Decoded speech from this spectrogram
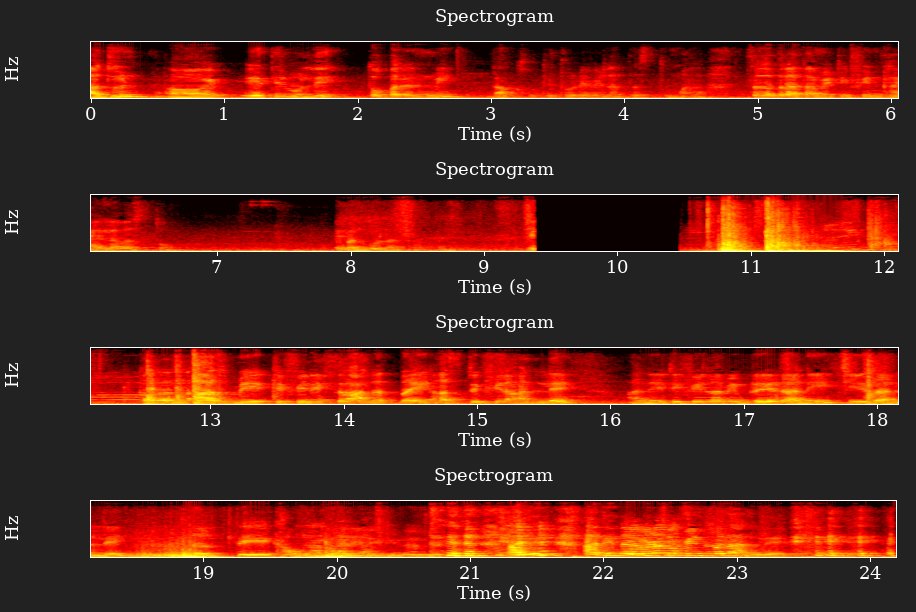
अजून येतील मुली तोपर्यंत मी दाखवते थोड्या वेळातच तुम्हाला. चला तर आता मी टिफिन खायला बसतो. ते पण बोलत आज मी टिफिन एकतर आणत नाही आज टिफिन आणले. आणि टिफिनला मी ब्रेड आणि चीज आणले. तर ते खाऊन घेऊया. आणि नवीन टिफिन पण आणले.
